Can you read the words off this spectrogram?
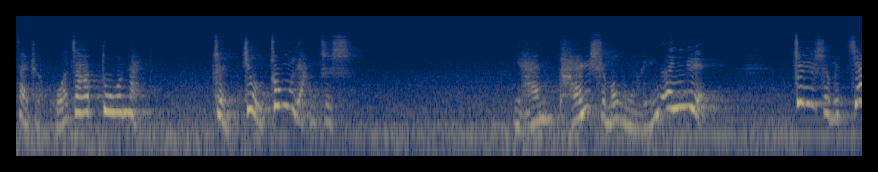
在这国家多难、拯救忠良之时，你还谈什么武林恩怨？争什么江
